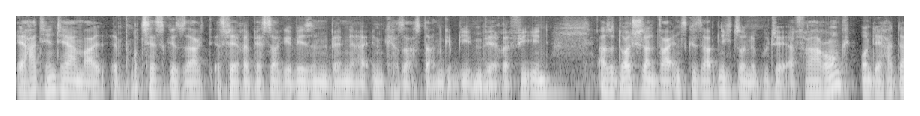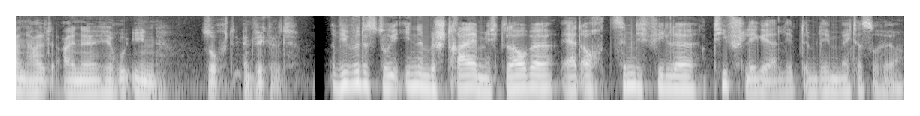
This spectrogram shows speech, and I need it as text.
Er hat hinterher mal im Prozess gesagt, es wäre besser gewesen, wenn er in Kasachstan geblieben wäre für ihn. Also Deutschland war insgesamt nicht so eine gute Erfahrung und er hat dann halt eine Heroinsucht entwickelt. Wie würdest du ihn denn beschreiben? Ich glaube, er hat auch ziemlich viele Tiefschläge erlebt im Leben, wenn ich das so höre.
